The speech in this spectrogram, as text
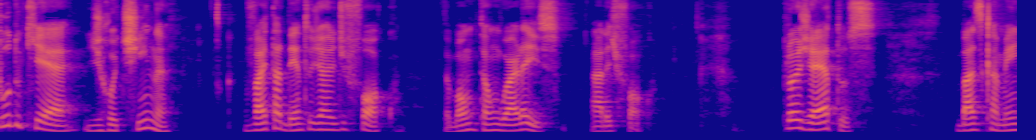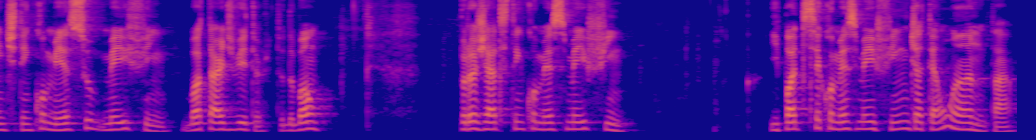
tudo que é de rotina vai estar tá dentro de área de foco, tá bom? Então guarda isso, área de foco. Projetos basicamente tem começo, meio e fim. Boa tarde, Vitor. Tudo bom? Projetos tem começo, meio e fim. E pode ser começo, meio e fim de até um ano, tá?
